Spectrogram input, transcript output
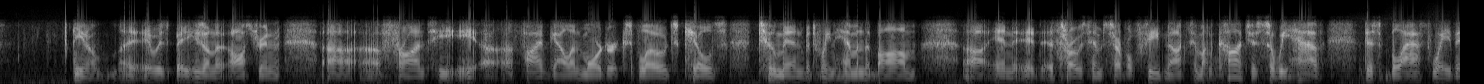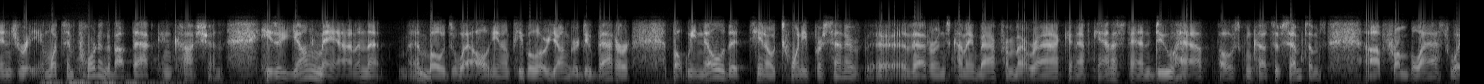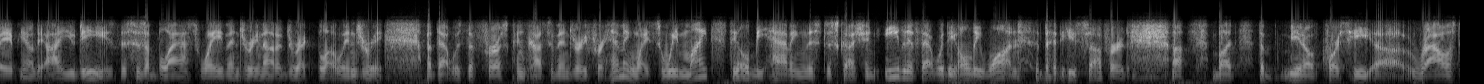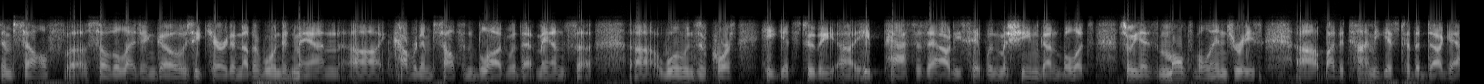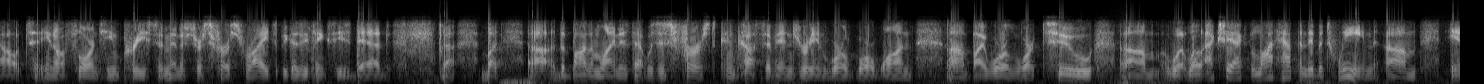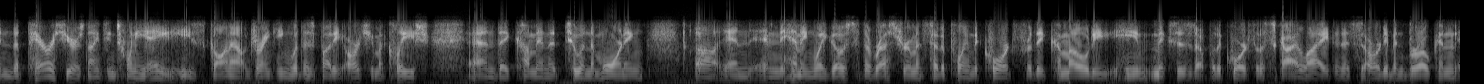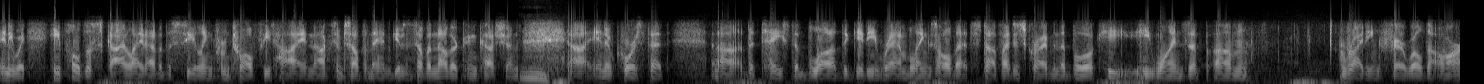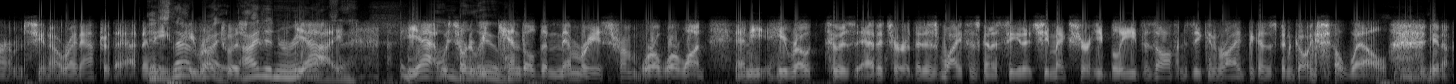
you know, it was he's on the Austrian uh, front. He, he a five-gallon mortar explodes, kills two men between him and the bomb, uh, and it, it throws him several feet, knocks him unconscious. So we have this blast wave injury. And what's important about that concussion? He's a young man, and that bodes well. You know, people who are younger do better. But we know that you know 20% of uh, veterans coming back from Iraq and Afghanistan do have post-concussive symptoms uh, from blast wave. You know, the IEDs. This is a blast wave injury, not a direct blow injury. But that was the first concussive injury for Hemingway. So we might still be having this discussion, even if that were the only one that he suffered. Uh, but the, you know, of course, he uh, roused himself. Uh, so the legend goes. He carried another wounded man, uh, covered himself in blood with that man's uh, uh, wounds. Of course, he gets to the. Uh, he passes out. He's hit with machine gun bullets. So he has multiple injuries. Uh, by the time he gets to the dugout, you know, a Florentine priest administers first rites because he thinks he's dead. Uh, but uh, the bottom line is that was his first concussive injury in World War One. Uh, by World War Two, um, well, well, actually, a lot happened in between. Um, in the Paris years, 1928, he's gone out drinking with his buddy Archie MacLeish, and they come in at two in the morning, uh, and and Hemingway goes to the restroom instead of pulling the cord for the commode, he, he mixes it up with a cord for the skylight, and it's already been broken. Anyway, he pulls a skylight out of the ceiling from 12 feet high and knocks himself in the head, gives himself another concussion, uh, and of course that uh, the taste of blood, the giddy ramblings, all that stuff I describe in the book. He he winds up. Um, writing farewell to arms you know right after that and Is he that he wrote right? to his I didn't realize yeah that. yeah, it was sort of rekindled the memories from World War One, and he he wrote to his editor that his wife is going to see that she makes sure he bleeds as often as he can write because it's been going so well, you know.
